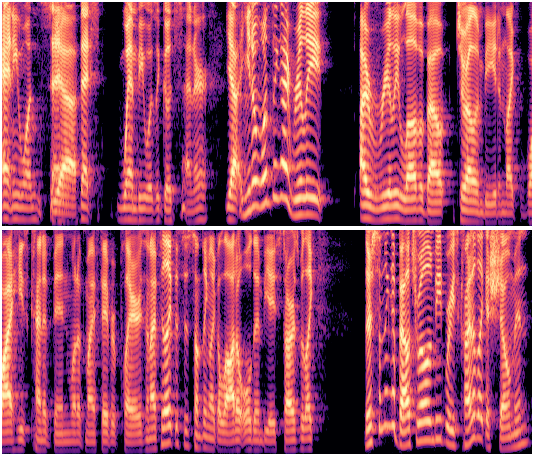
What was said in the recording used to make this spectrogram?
anyone said Yeah. that Wemby was a good center. Yeah, and you know one thing I really I really love about Joel Embiid and like why he's kind of been one of my favorite players. And I feel like this is something like a lot of old NBA stars, but like there's something about Joel Embiid where he's kind of like a showman.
